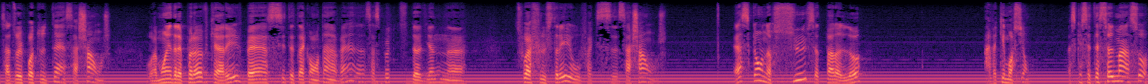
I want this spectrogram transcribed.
ça ne dure pas tout le temps, ça change. Ou à moindre épreuve qui arrive, ben, si tu étais content avant, ça se peut que tu deviennes euh, soit frustré ou que ça change. Est-ce qu'on a reçu cette parole-là avec émotion? Est-ce que c'était seulement ça?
